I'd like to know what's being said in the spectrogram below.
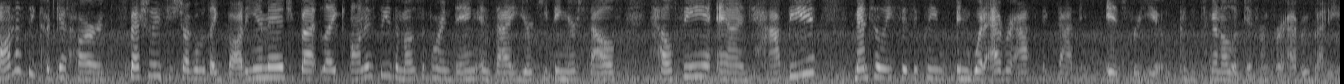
honestly could get hard especially if you struggle with like body image. But like honestly the most important thing is that you're keeping yourself healthy and happy mentally physically in whatever aspect that is for you because it's gonna look different for everybody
